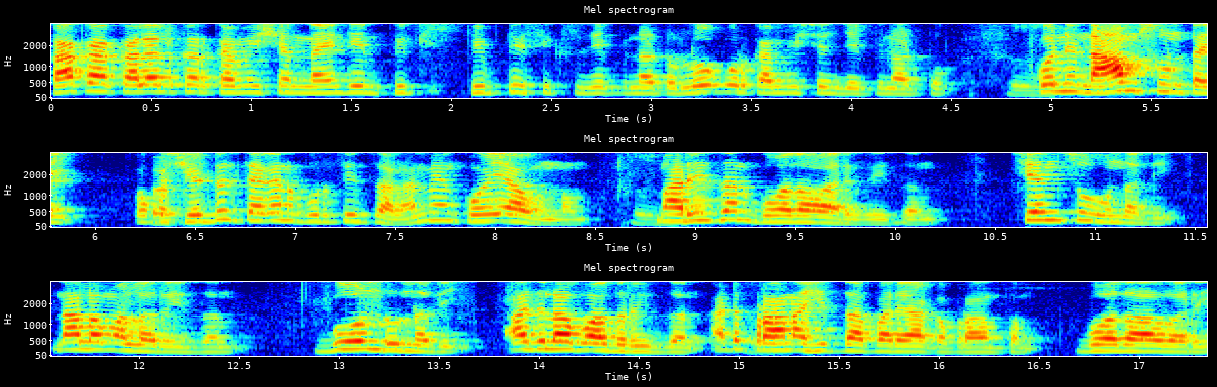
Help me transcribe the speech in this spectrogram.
Kaka Kalelkar commission nineteen fifty six చెప్పినట్టు లోకూర్ కమిషన్ చెప్పినట్టు కొన్ని నామ్స్ ఉంటాయి. ఒక. షెడ్యూల్ తెగను గుర్తించాలని మేము కోయా ఉన్నాం. మా రీజన్ గోదావరి రీజన్. చెంచు ఉన్నది నల్లమల్ల రీజన్ గోండ్ ఉన్నది ఆదిలాబాద్ రీజన్ అంటే ప్రాణహిత పర్యాక ప్రాంతం గోదావరి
